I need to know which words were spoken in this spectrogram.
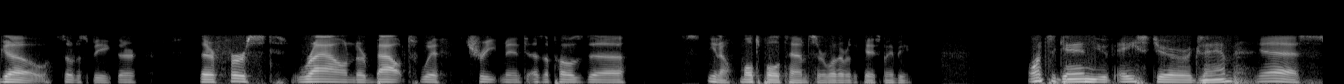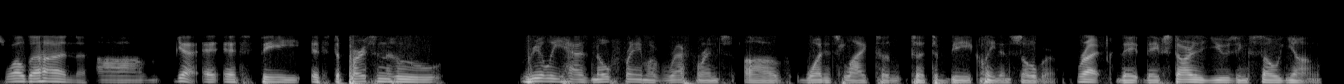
go, so to speak, their their first round or bout with treatment, as opposed to you know multiple attempts or whatever the case may be. Once again, you've aced your exam. Yes, well done. Um, yeah, it, it's the it's the person who really has no frame of reference of what it's like to to to be clean and sober. Right. They they've started using so young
